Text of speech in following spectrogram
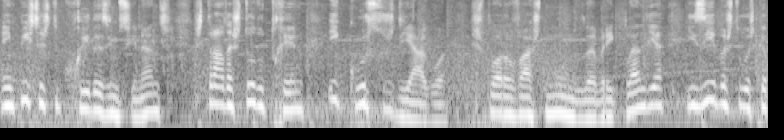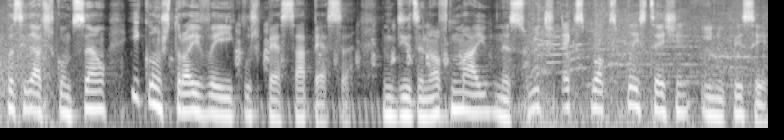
em pistas de corridas emocionantes, estradas todo o terreno e cursos de água. Explora o vasto mundo da Bricklândia, exibe as tuas capacidades de condução e constrói veículos peça a peça. No dia 19 de maio, na Switch, Xbox, PlayStation e no PC.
